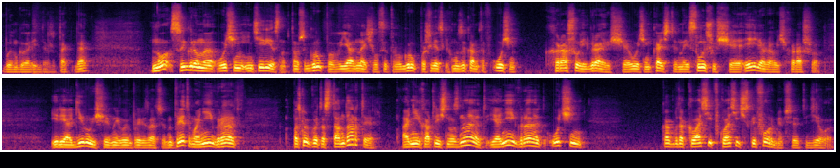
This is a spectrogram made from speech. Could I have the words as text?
будем говорить даже так, да, но сыграно очень интересно, потому что группа, я начал с этого, группа шведских музыкантов очень хорошо играющая, очень качественная и слышащая Эйлера очень хорошо, и реагирующая на его импровизацию, но при этом они играют, поскольку это стандарты, они их отлично знают, и они играют очень, как бы так, класси в классической форме все это дело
